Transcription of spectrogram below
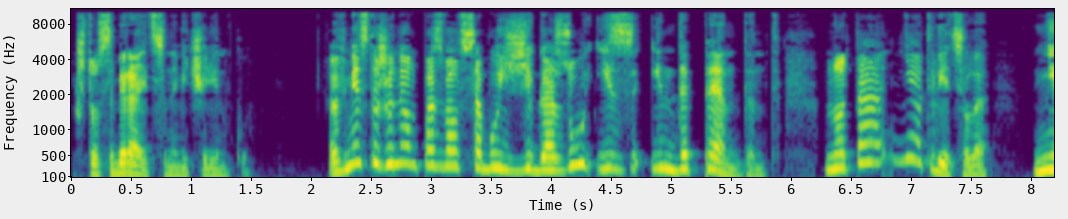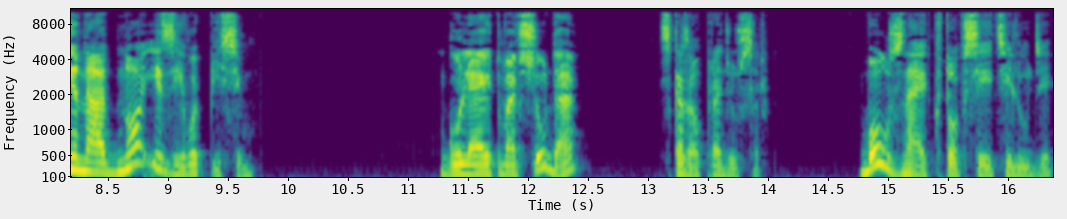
что собирается на вечеринку. Вместо жены он позвал с собой Егазу из «Индепендент», но та не ответила ни на одно из его писем. «Гуляют вовсю, да?» — сказал продюсер. Бог знает, кто все эти люди.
